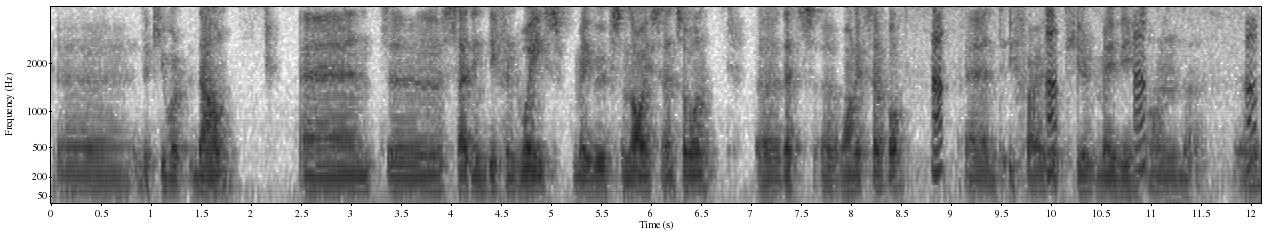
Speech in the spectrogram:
uh, the keyword down and uh, set in different ways, maybe with some noise and so on. Uh, that's uh, one example. Up. And if I Up. look here, maybe Up. on uh, Up.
